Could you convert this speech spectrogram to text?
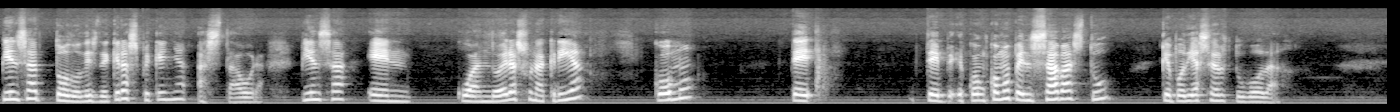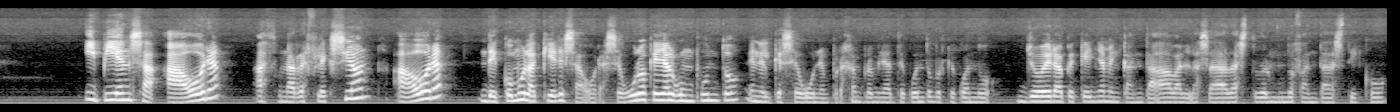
Piensa todo, desde que eras pequeña hasta ahora. Piensa en cuando eras una cría, cómo te, cómo pensabas tú que podía ser tu boda. Y piensa ahora, haz una reflexión ahora de cómo la quieres ahora. Seguro que hay algún punto en el que se unen. Por ejemplo, mira, te cuento porque cuando yo era pequeña me encantaban las hadas, todo el mundo fantástico.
